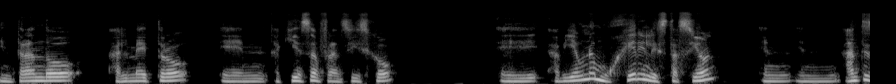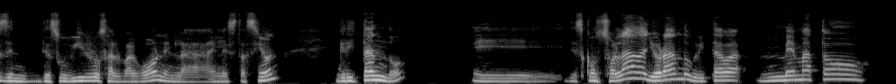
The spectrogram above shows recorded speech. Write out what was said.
entrando al metro aquí en San Francisco eh, había una mujer en la estación, antes de, subirlos al vagón en la, estación, gritando, eh, desconsolada, llorando, gritaba, me mató,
